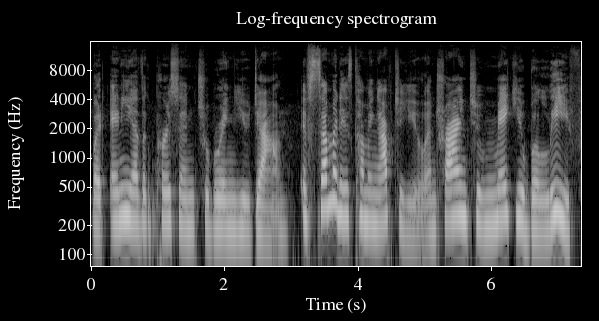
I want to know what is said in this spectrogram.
but any other person to bring you down. If somebody is coming up to you and trying to make you believe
